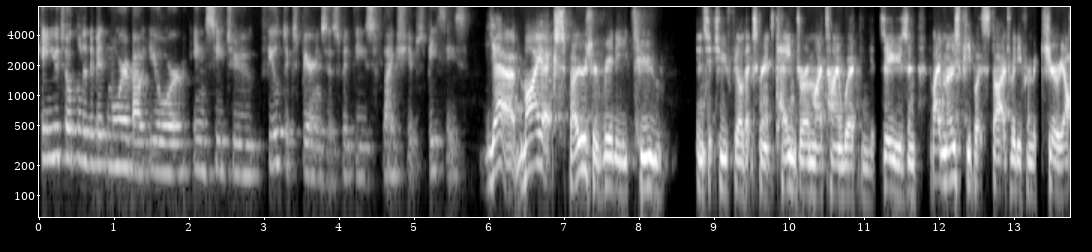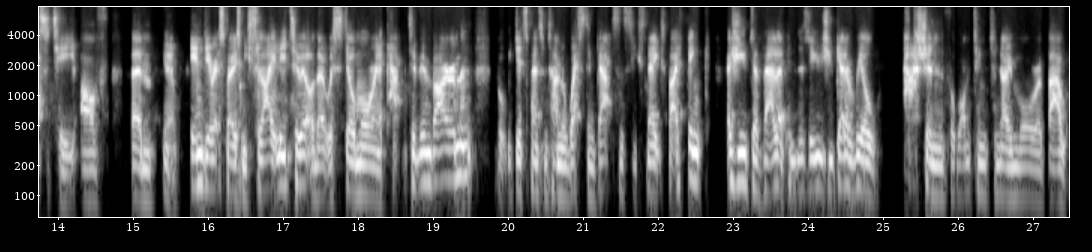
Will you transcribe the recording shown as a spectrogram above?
can you talk a little bit more about your in situ field experiences with these flagship species yeah my exposure really to in situ field experience came during my time working at zoos and like most people it started really from a curiosity of um, you know, India exposed me slightly to it, although it was still more in a captive environment. But we did spend some time in Western Ghats and see snakes. But I think as you develop in the zoos, you get a real passion for wanting to know more about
